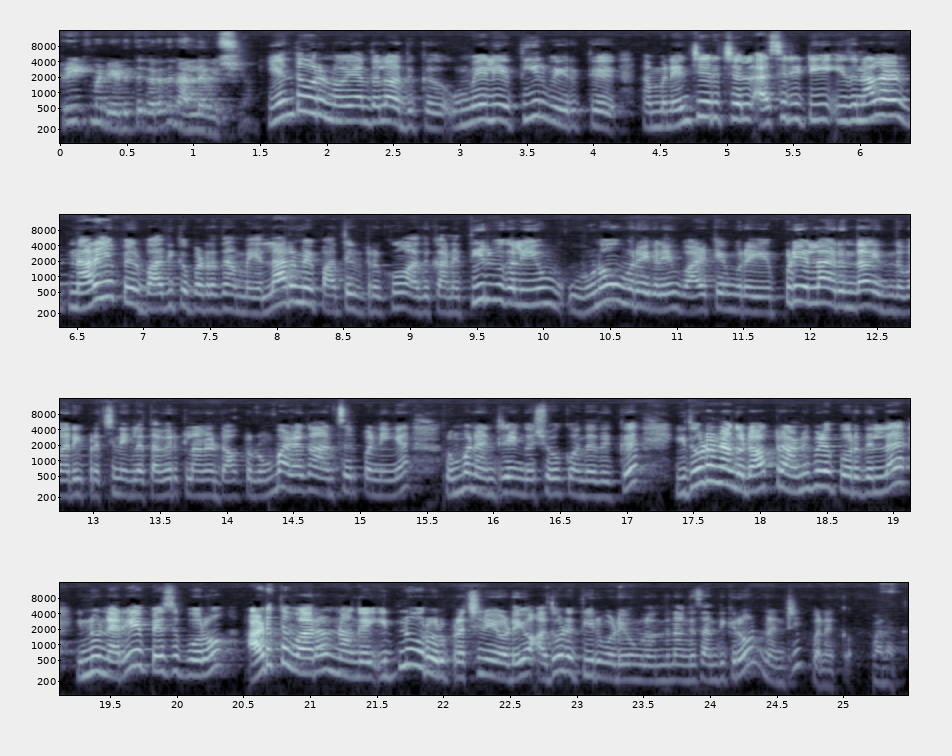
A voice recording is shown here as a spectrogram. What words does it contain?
ட்ரீட்மெண்ட் எடுத்துக்கிறது நல்ல விஷயம். எந்த ஒரு நோயாக இருந்தாலும் அதுக்கு உண்மையிலேயே தீர்வு இருக்கு. நம்ம நெஞ்செரிச்சல் அசிடிட்டி இதனால நிறைய பேர் பாதிக்கப்படுறதை நம்ம எல்லாருமே பார்த்துக்கிட்டு இருக்கோம். அதுக்கான தீர்வுகளையும் உணவு முறைகளையும் வாழ்க்கை முறை எப்படியெல்லாம் இருந்தால் இந்த மாதிரி பிரச்சனைகளை தவிர்க்கலாம்னு டாக்டர் ரொம்ப அழகாக ஆன்சர் பண்ணீங்க. ரொம்ப நன்றி எங்கள் ஷோக்கு வந்ததுக்கு. இதோட நாங்கள் டாக்டர் அனுப்பிட போகிறதில்ல இன்னும் நிறைய பேச போகிறோம் அடுத்த வாரம் நாங்கள் இன்னொரு ஒரு பிரச்சனையோடையும் அதோட தீர்வோடையும் உங்களை வந்து நாங்கள் சந்திக்கிறோம். நன்றி வணக்கம். வணக்கம்.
